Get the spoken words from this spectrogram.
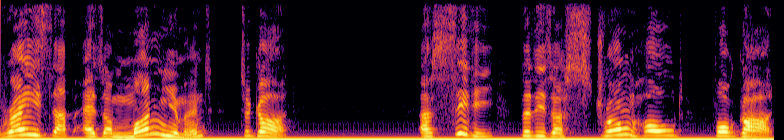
raised up as a monument to God. A city that is a stronghold for God.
